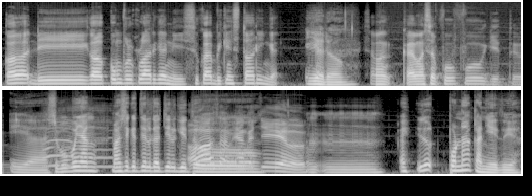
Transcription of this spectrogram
kalau di kalau kumpul keluarga nih suka bikin story nggak Iya dong. sama kayak masa sepupu gitu. Iya, sepupu yang masih kecil-kecil gitu. Oh, sama yang kecil. Mm-mm. Eh, itu ponakan ya itu ya?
